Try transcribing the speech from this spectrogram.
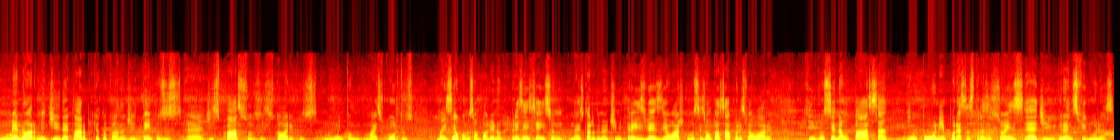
menor medida, é claro, porque eu tô falando de tempos, é, de espaços históricos muito mais curtos, mas eu, como São Paulino, presenciei isso na história do meu time três vezes e eu acho que vocês vão passar por isso agora. Que você não passa impune por essas transições é, de grandes figuras.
